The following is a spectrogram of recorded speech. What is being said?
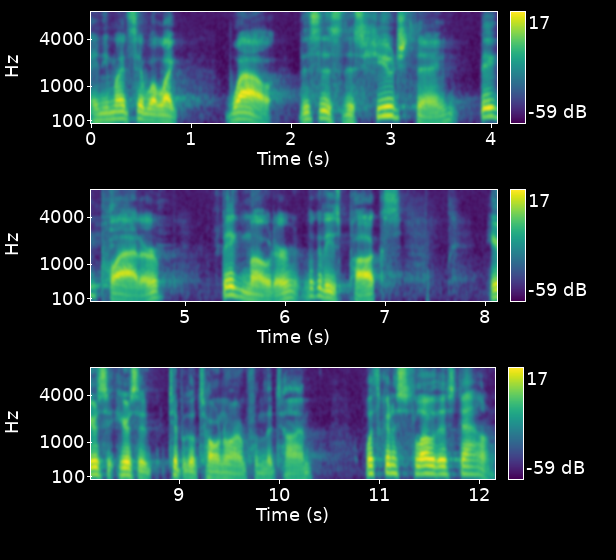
And you might say, well, like, wow, this is this huge thing, big platter, big motor. Look at these pucks. Here's, here's a typical tone arm from the time. What's going to slow this down?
